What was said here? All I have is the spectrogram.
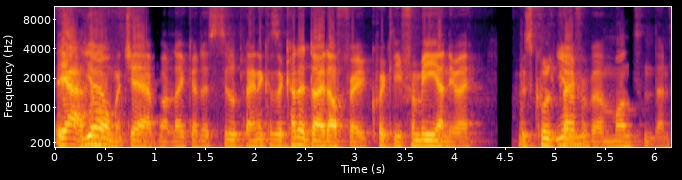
Yeah, at Yeah. the moment, yeah, but like, are they still playing it? Because it kind of died off very quickly for me, anyway. It was cool to play for about a month and then.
